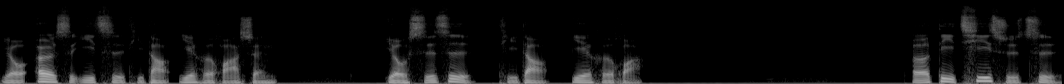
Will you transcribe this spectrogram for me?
有二十一次提到耶和华神，有十次提到耶和华，而第七十次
